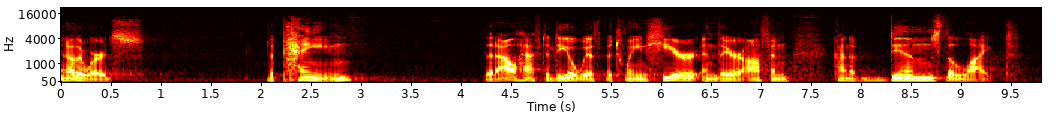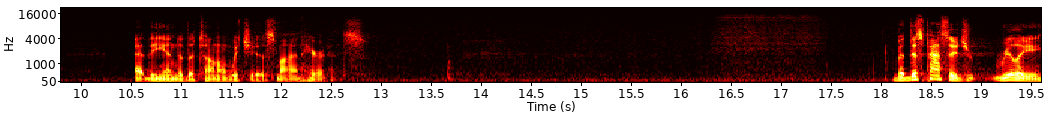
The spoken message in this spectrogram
In other words, the pain that I'll have to deal with between here and there often kind of dims the light at the end of the tunnel, which is my inheritance. But this passage really,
